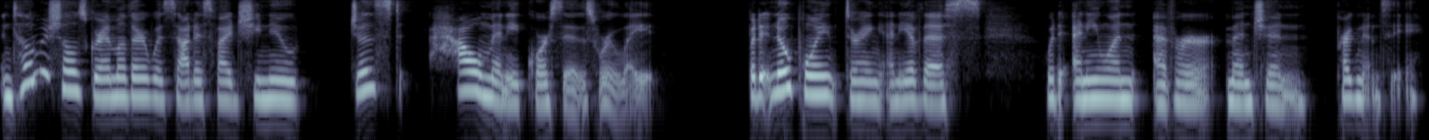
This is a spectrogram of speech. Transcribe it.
until Michelle's grandmother was satisfied she knew just how many courses were late. But at no point during any of this would anyone ever mention pregnancy.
